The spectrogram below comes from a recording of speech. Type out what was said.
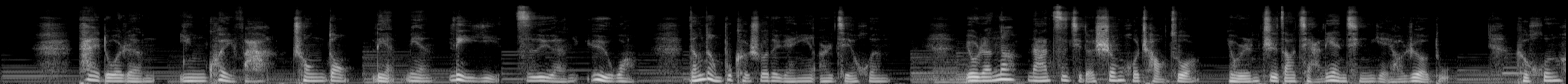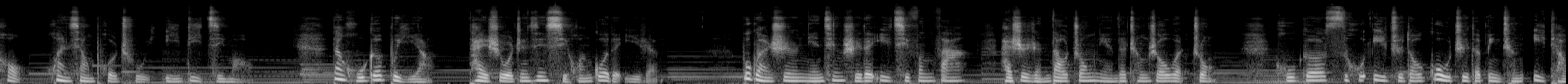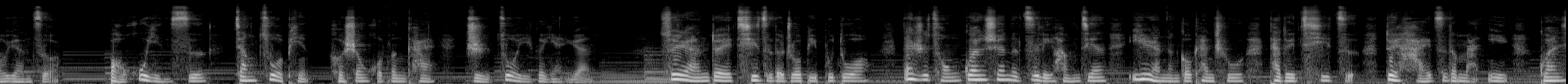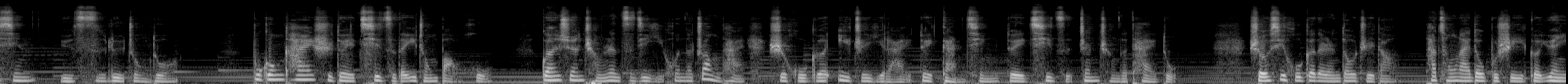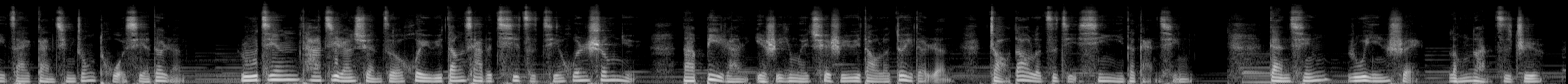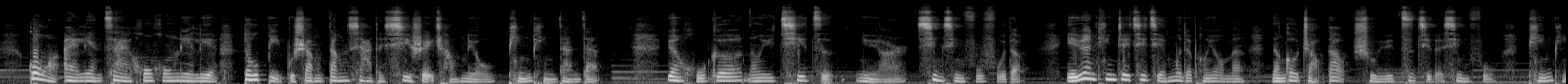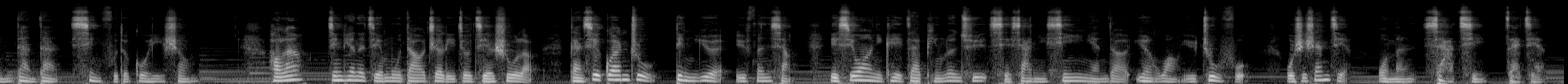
太多人因匮乏、冲动、脸面、利益、资源、欲望等等不可说的原因而结婚。有人呢拿自己的生活炒作，有人制造假恋情也要热度。可婚后幻象破除，一地鸡毛。但胡歌不一样，他也是我真心喜欢过的艺人。不管是年轻时的意气风发，还是人到中年的成熟稳重，胡歌似乎一直都固执地秉承一条原则：保护隐私，将作品和生活分开，只做一个演员。虽然对妻子的着笔不多，但是从官宣的字里行间，依然能够看出他对妻子、对孩子的满意、关心与思虑众多。不公开是对妻子的一种保护，官宣承认自己已婚的状态，是胡歌一直以来对感情、对妻子真诚的态度。熟悉胡歌的人都知道，他从来都不是一个愿意在感情中妥协的人。如今他既然选择会与当下的妻子结婚生女，那必然也是因为确实遇到了对的人，找到了自己心仪的感情。感情如饮水，冷暖自知。过往爱恋再轰轰烈烈，都比不上当下的细水长流，平平淡淡。愿胡歌能与妻子、女儿幸幸福福的。也愿听这期节目的朋友们能够找到属于自己的幸福，平平淡淡、幸福的过一生。好啦，今天的节目到这里就结束了，感谢关注、订阅与分享，也希望你可以在评论区写下你新一年的愿望与祝福。我是珊姐，我们下期再见。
